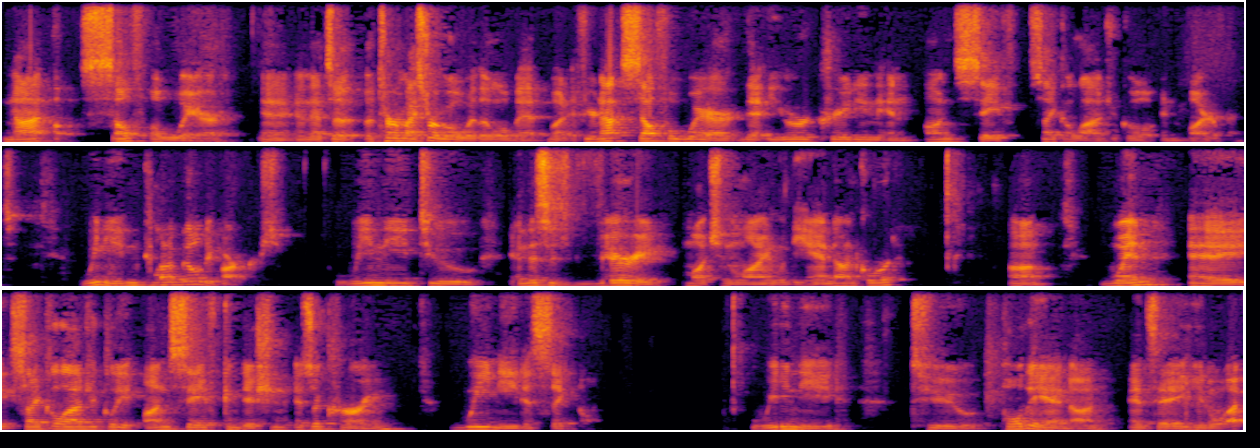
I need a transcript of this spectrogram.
not self-aware, and, and that's a, a, term I struggle with a little bit, but if you're not self-aware that you're creating an unsafe psychological environment, we need accountability partners. We need to, and this is very much in line with the andon cord. Um, when a psychologically unsafe condition is occurring, we need a signal. We need to pull the andon and say, you know what?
